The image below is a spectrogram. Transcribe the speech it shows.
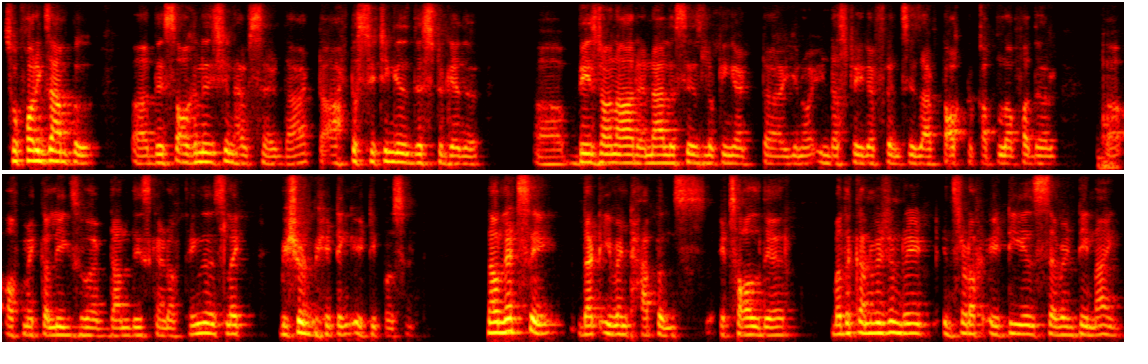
So for example uh, this organization have said that after stitching this together uh, based on our analysis looking at uh, you know industry references i've talked to a couple of other uh, of my colleagues who have done these kind of things it's like we should be hitting 80% now let's say that event happens it's all there but the conversion rate instead of 80 is 79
